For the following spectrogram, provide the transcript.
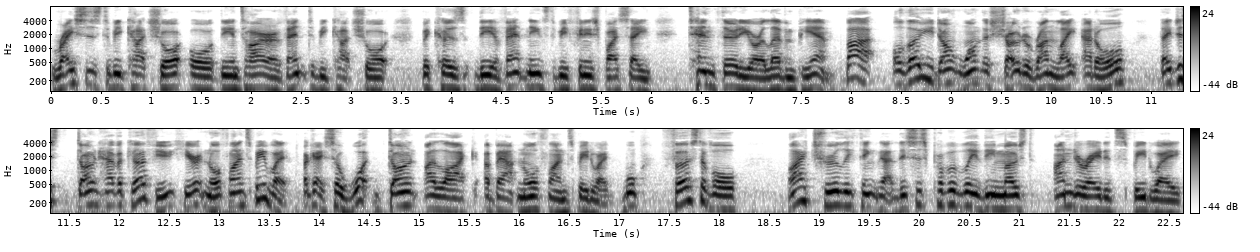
races to be cut short or the entire event to be cut short because the event needs to be finished by say 10:30 or 11 p.m. But although you don't want the show to run late at all, they just don't have a curfew here at Northline Speedway. Okay, so what don't I like about Northline Speedway? Well, first of all, I truly think that this is probably the most underrated speedway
